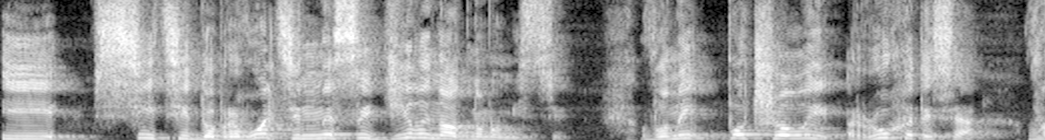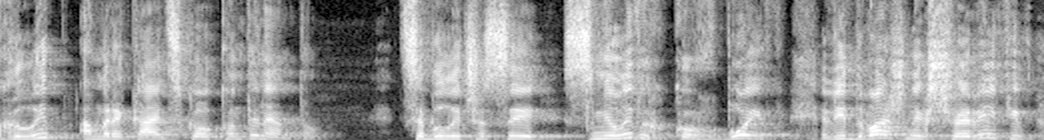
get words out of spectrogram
І всі ці добровольці не сиділи на одному місці. Вони почали рухатися вглиб американського континенту. Це були часи сміливих ковбоїв, відважних шерифів,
